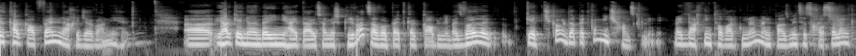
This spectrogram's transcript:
պետք է կապվեն Նախիջևանի հետ իհարկե նոյեմբերի 9-ի հայտարարության մեջ գրված է որ պետքա կապ լինի, բայց որևէ կետ չկա որ դա պետքա միջանց կլինի։ Մեր նախկին թողարկումներում մենք բազմիցս խոսել ենք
